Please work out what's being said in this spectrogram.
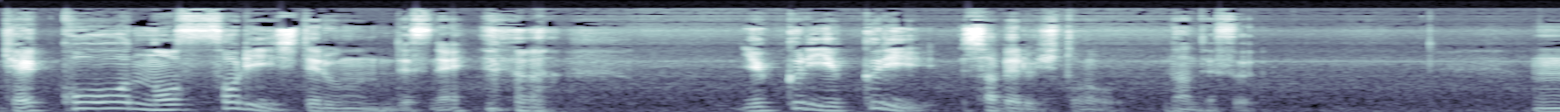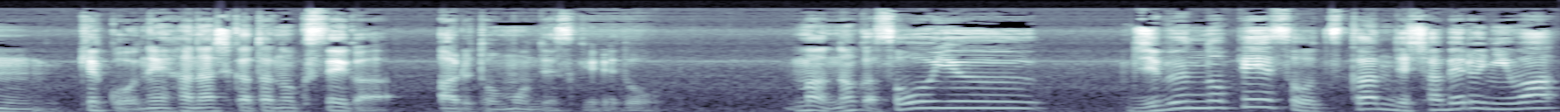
結構のっそりしてるんですね。ゆっくりゆっくり喋る人なんです。うん。結構ね話し方の癖があると思うんですけれど。まあなんかそういう自分のペースをつかんで喋るには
